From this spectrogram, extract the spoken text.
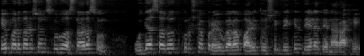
हे प्रदर्शन सुरू असणार असून उद्या सर्वोत्कृष्ट प्रयोगाला पारितोषिक देखील देण्यात येणार आहे.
